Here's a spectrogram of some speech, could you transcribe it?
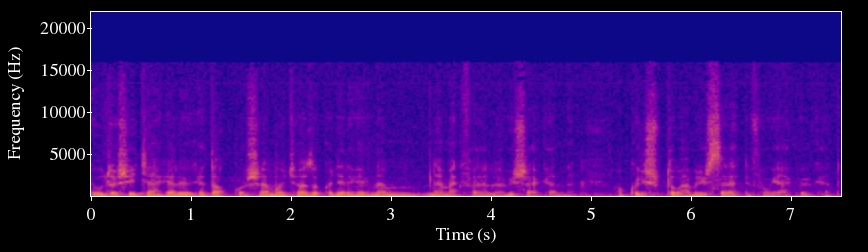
utasítják el őket akkor sem, hogyha azok a gyerekek nem, nem megfelelően viselkednek. Akkor is továbbra is szeretni fogják őket.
